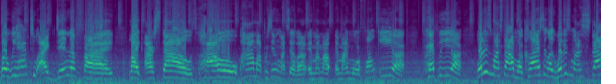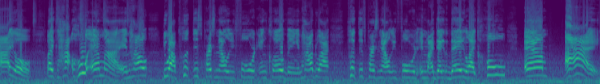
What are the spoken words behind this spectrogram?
but we have to identify like our styles. How how am I presenting myself? Am I am I more funky or preppy or what is my style? More classic? Like what is my style? Like how who am i? And how do i put this personality forward in clothing? And how do i put this personality forward in my day-to-day? Like who am i?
